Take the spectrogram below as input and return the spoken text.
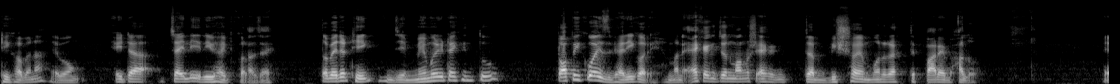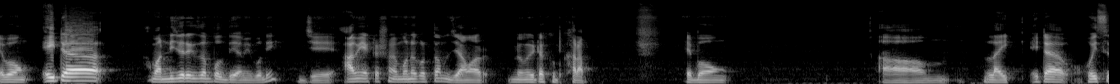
ঠিক হবে না এবং এটা চাইলেই রিভাইভ করা যায়। তবে এটা ঠিক যে মেমোরিটা কিন্তু টপিক ওয়াইজ ভ্যারি করে। মানে এক একজন মানুষ এক একটা বিষয়ে মনে রাখতে পারে ভালো। এবং এইটা আমার নিজের এক্সাম্পল দিয়ে আমি বলি যে, আমি একটা সময় মনে করতাম যে আমার মেমোরিটা খুব খারাপ। এবং লাইক এটা হয়েছে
